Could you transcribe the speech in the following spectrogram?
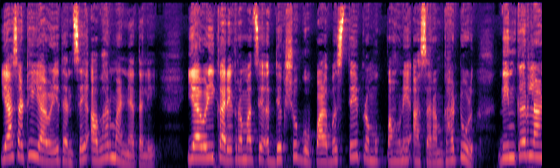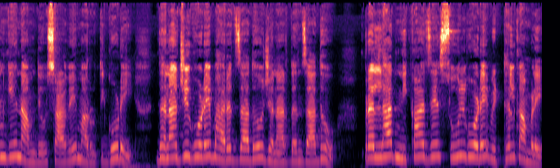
यासाठी यावेळी त्यांचे आभार मानण्यात आले. यावेळी कार्यक्रमाचे अध्यक्ष गोपाळ बस्ते प्रमुख पाहुणे आसाराम घाटूळ दिनकर लांडगे नामदेव साळवे मारुती घोडे धनाजी घोडे भारत जाधव जनार्दन जाधव प्रल्हाद निकाळजे सूल घोडे विठ्ठल कांबळे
